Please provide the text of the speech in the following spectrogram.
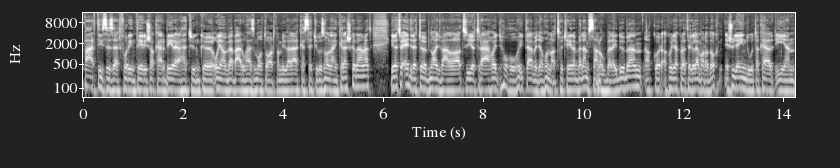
pár tízezer forintért is akár bérelhetünk olyan webáruház motort, amivel elkezdhetjük az online kereskedelmet, illetve egyre több nagyvállalat jött rá, hogy ho, ho itt elmegy a honat, hogyha én ebben nem szállok bele időben, akkor, akkor gyakorlatilag lemaradok, és ugye indultak el ilyen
